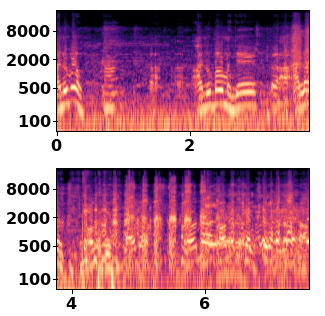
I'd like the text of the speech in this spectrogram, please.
अनुभव? अ- अनुभव म्हणजे अ- आ- आलं. जाऊ दे. जाऊ दे, जाऊ दे.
